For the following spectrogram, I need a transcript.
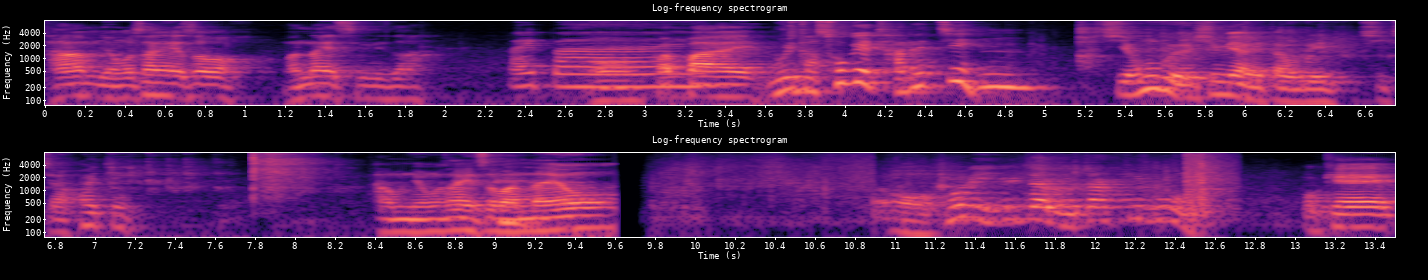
다음 영상에서 만나겠습니다. 바이바이. 어, 빠빠이. 우리 다 소개 잘했지? 음. 아, 진짜 홍보 열심히 하겠다 우리 진짜 화이팅. 다음 영상에서 만나요. 어 허리 일자로 쫙 펴고 오케이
